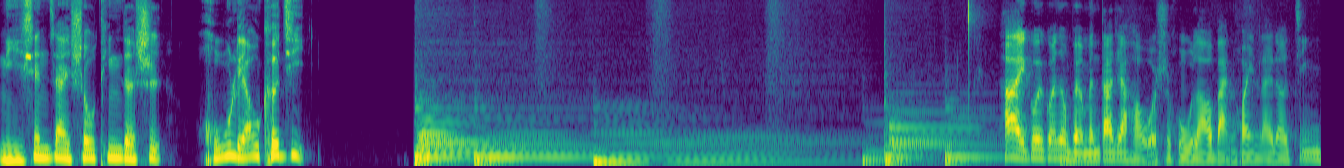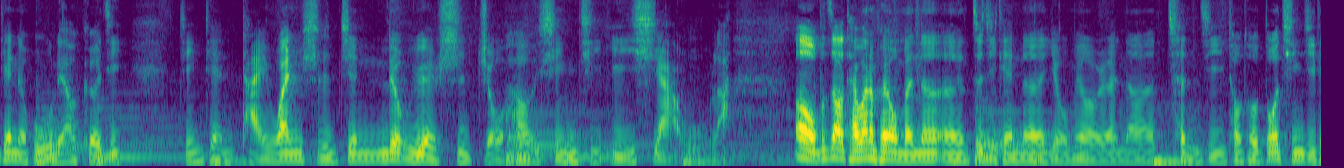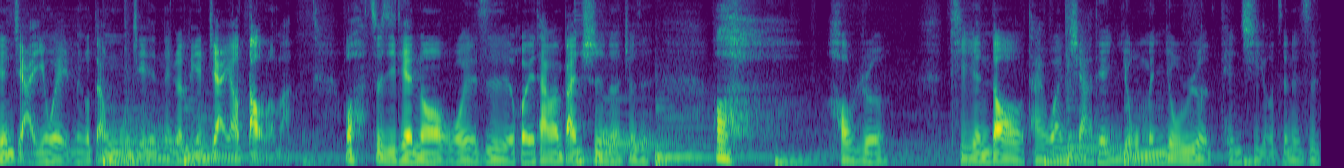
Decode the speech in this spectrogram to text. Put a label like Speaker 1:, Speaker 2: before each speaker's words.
Speaker 1: 你现在收听的是《胡聊科技》。嗨，各位观众朋友们，大家好，我是胡老板，欢迎来到今天的《胡聊科技》。今天台湾时间六月十九号星期一下午啦。哦，我不知道台湾的朋友们呢，呃，这几天呢有没有人呢趁机偷偷多请几天假？因为那个端午节那个连假要到了嘛。哇，这几天哦，我也是回台湾办事呢，就是，啊，好热，体验到台湾夏天又闷又热的天气哦，真的是，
